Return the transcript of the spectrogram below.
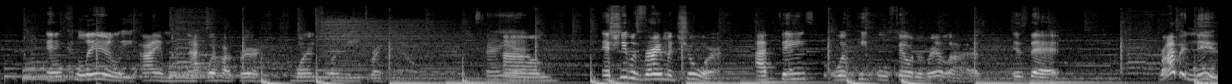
and clearly I am not what Harper wants or needs right now. Um, and she was very mature. I think what people fail to realize is that Robin knew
